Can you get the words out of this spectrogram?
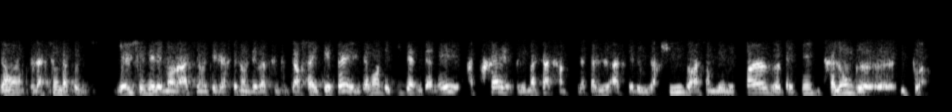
dans l'action de la police il y a eu ces éléments-là qui ont été versés dans le débat public. Alors ça a été fait évidemment des dizaines d'années après les massacres. Hein. Il a fallu accéder aux archives, rassembler les preuves. Ça a été une très longue euh, histoire.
